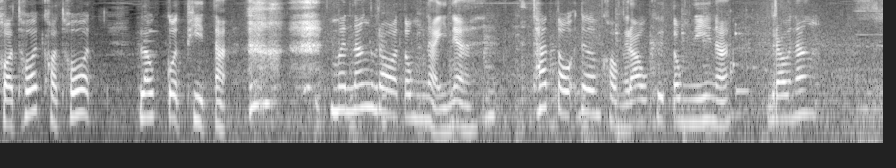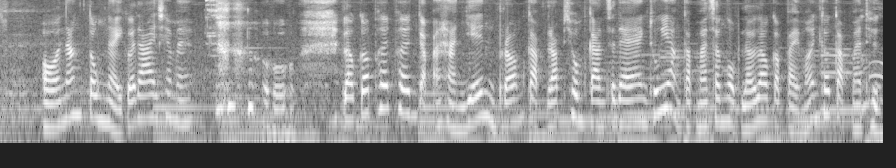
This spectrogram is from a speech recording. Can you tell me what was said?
ขอโทษขอโทษ เรากดผิดอะมานั่งรอตรงไหนเนี่ย ถ้าโต๊ะเดิมของเราคือตรงนี้นะ เรานั่ง อ๋อ นั่งตรงไหนก็ได้ใช่ไหมโอ้โหเราก็เพลิดเพลินกับอาหารเย็น พร้อมกับรับชมการแสดงทุกอย่างกลับมาสงบแล้วเรากับไปมอนก็กลับมาถึง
